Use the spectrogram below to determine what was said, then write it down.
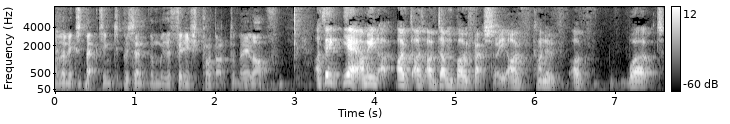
Yeah. than expecting to present them with a finished product that they love. I think, yeah. I mean, I've, I've I've done both actually. I've kind of I've worked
